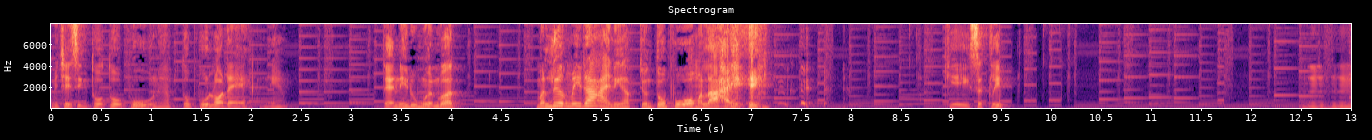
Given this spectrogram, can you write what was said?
ไม่ใช่สิงโตตัวผู้เนี่ยครับตัวผู้รอแดกเนี่ยครับแต่นี่ดูเหมือนว่ามันเลือกไม่ได้นี่ครับจนตัวผู้ออกมาล่าเองโอเคอีกสักคลิปอือหือ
